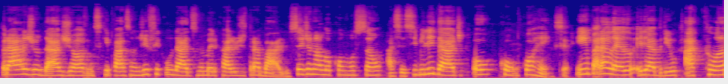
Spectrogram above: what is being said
para ajudar jovens que passam dificuldades no mercado de trabalho, seja na locomoção, acessibilidade ou concorrência. E, em paralelo, ele abriu a Clã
